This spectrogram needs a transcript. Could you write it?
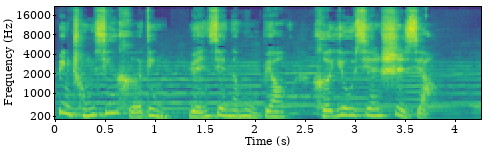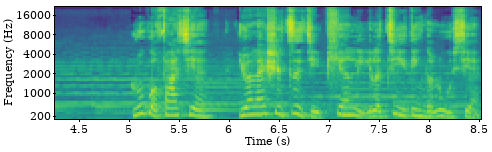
并重新核定原先的目标和优先事项。如果发现原来是自己偏离了既定的路线，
